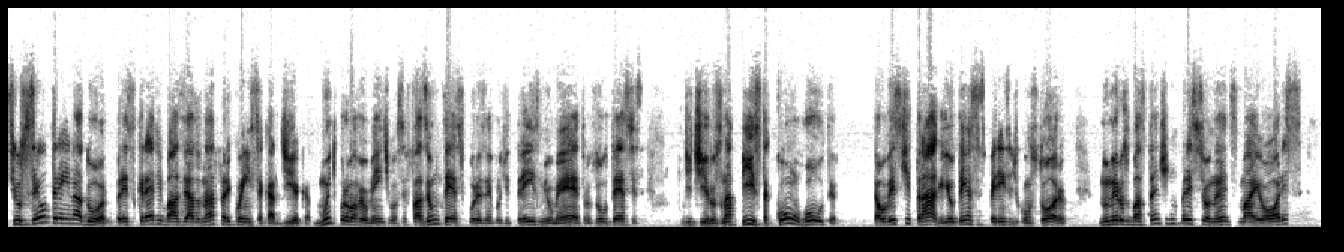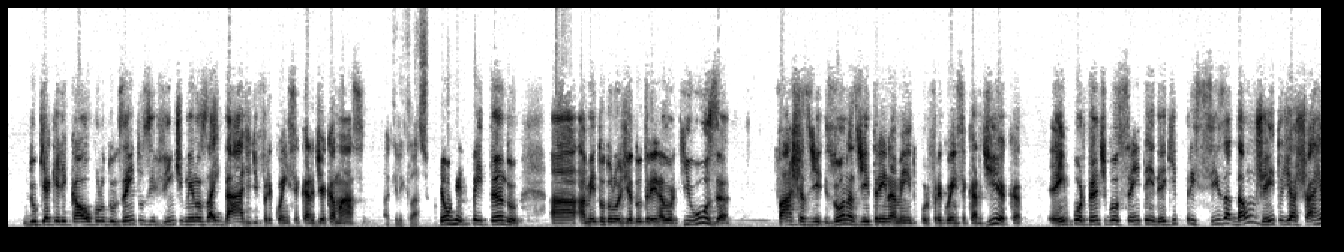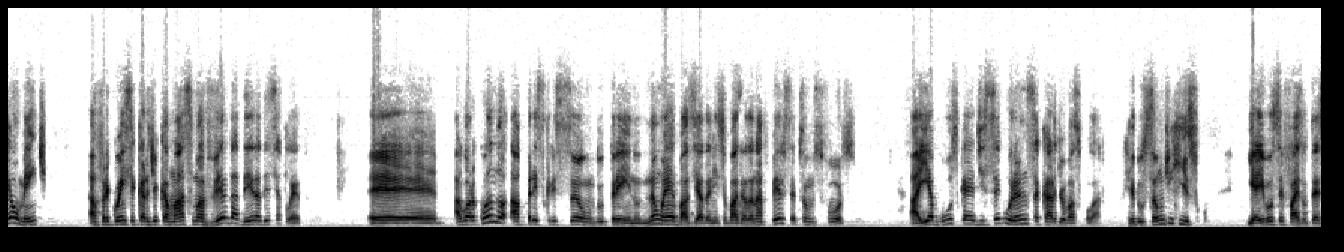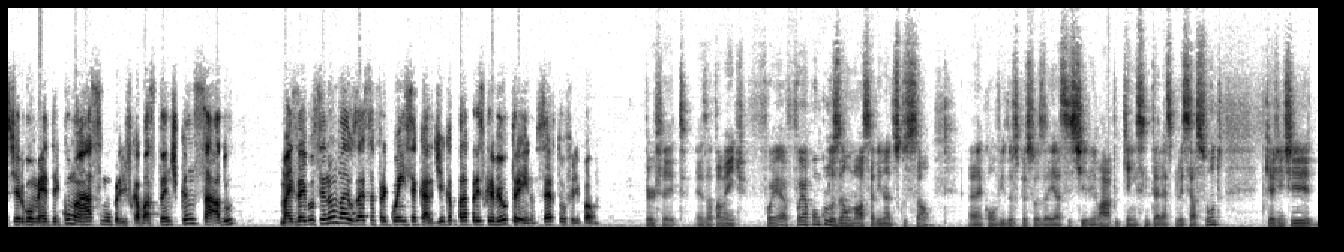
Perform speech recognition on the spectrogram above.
Se o seu treinador prescreve baseado na frequência cardíaca, muito provavelmente você fazer um teste, por exemplo, de 3 mil metros ou testes de tiros na pista com o holter, talvez te traga, e eu tenho essa experiência de consultório, números bastante impressionantes, maiores do que aquele cálculo 220 menos a idade de frequência cardíaca máxima. Aquele clássico. Então, respeitando a, a metodologia do treinador que usa faixas de zonas de treinamento por frequência cardíaca, é importante você entender que precisa dar um jeito de achar realmente a frequência cardíaca máxima verdadeira desse atleta. É... Agora, quando a prescrição do treino não é baseada nisso, é baseada na percepção de esforço, aí a busca é de segurança cardiovascular, redução de risco. E aí você faz o teste ergométrico máximo para ele ficar bastante cansado, mas aí você não vai usar essa frequência cardíaca para prescrever o treino, certo, Felipão? Perfeito, exatamente. Foi a, foi a conclusão nossa ali na discussão. É, convido as pessoas aí a assistirem lá, por quem se interessa por esse assunto que a gente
